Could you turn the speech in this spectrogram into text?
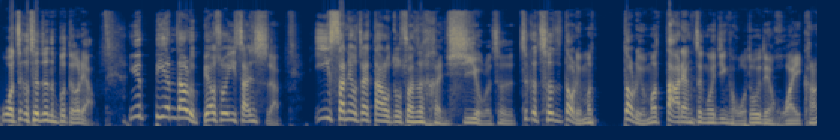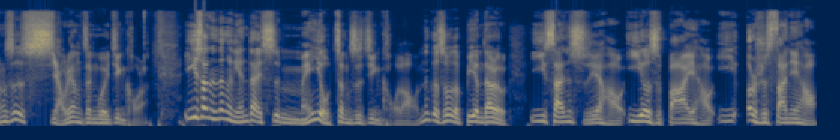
哇，这个车真的不得了，因为 BMW 不要说 E 三十啊，E 三六在大陆都算是很稀有的车子。这个车子到底有没有？到底有没有大量正规进口，我都有点怀疑，可能是小量正规进口了。一三的那个年代是没有正式进口的哦，那个时候的 BMW 一三十也好一二十八也好一二十三也好，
